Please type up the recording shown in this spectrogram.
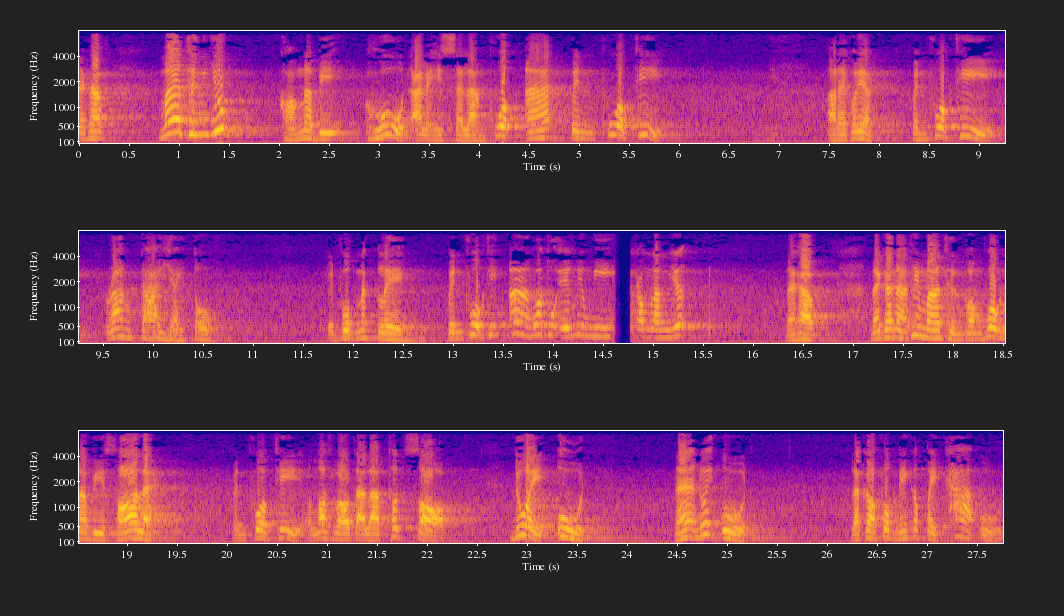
นะครับ มาถึงยุคของนบีฮูดอะลัยฮิสสลาม พวกอาร์ตเป็นพวกที่ อะไรเขาเรียก เป็นพวกที่ร่างกายใหญ่โต เป็นพวกนักเลง เป็นพวกที่อ้างว่าตัวเองเนี่ยมีกำลังเยอะนะครับ ในขณะที่มาถึงของพวกนบีซอแหละเป็นพวกที่อัลลอฮฺสุบไบร์ตาลาทดสอบด้วยอูดนะด้วยอูด แล้วก็พวกนี้ก็ไปฆ่าอูด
